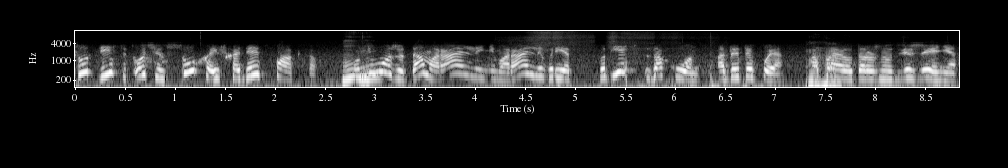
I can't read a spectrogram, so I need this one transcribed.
суд действует очень сухо, исходя из фактов. Угу. Он не может, да, моральный, неморальный вред. Вот есть закон о ДТП, угу. о правилах дорожного движения.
